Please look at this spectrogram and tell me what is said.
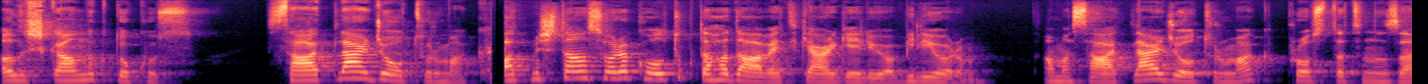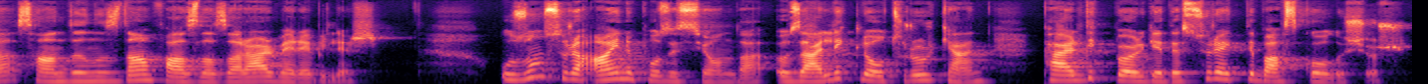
Alışkanlık 9. Saatlerce oturmak. 60'tan sonra koltuk daha davetkar geliyor biliyorum. Ama saatlerce oturmak prostatınıza sandığınızdan fazla zarar verebilir. Uzun süre aynı pozisyonda, özellikle otururken peldik bölgede sürekli baskı oluşur.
